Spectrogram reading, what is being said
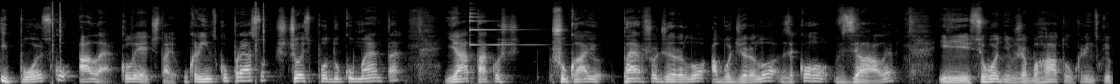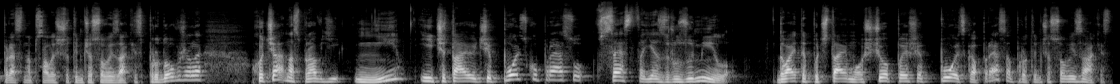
і польську. Але коли я читаю українську пресу, щось по документах, я також шукаю перше джерело або джерело, з якого взяли. І сьогодні вже багато української преси написали, що тимчасовий захист продовжили. Хоча насправді ні. І читаючи польську пресу, все стає зрозуміло. Давайте почитаємо, що пише польська преса про тимчасовий захист.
